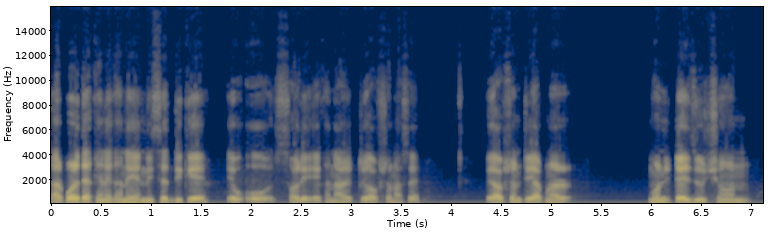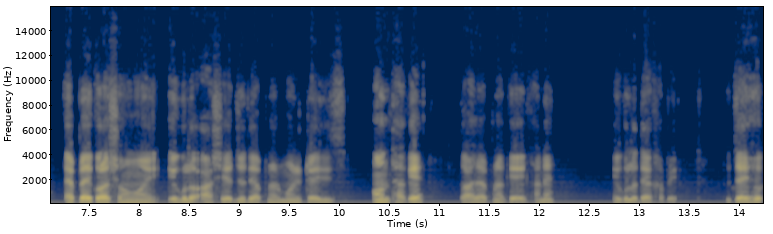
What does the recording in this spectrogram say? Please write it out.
তারপরে দেখেন এখানে নিচের দিকে ও সরি এখানে আরেকটি অপশন আছে। এই অপশনটি আপনার মনিটাইজেশন অ্যাপ্লাই করার সময় এগুলো আসে। যদি আপনার মনিটাইজ অন থাকে, তাহলে আপনাকে এখানে এগুলো দেখাবে। তো যাই হোক,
